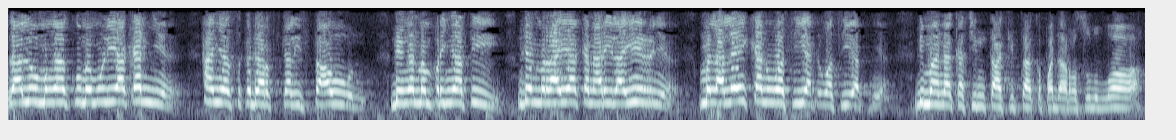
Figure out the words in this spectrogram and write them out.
lalu mengaku memuliakannya hanya sekedar sekali setahun dengan memperingati dan merayakan hari lahirnya, melalaikan wasiat-wasiatnya. Di manakah cinta kita kepada Rasulullah?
